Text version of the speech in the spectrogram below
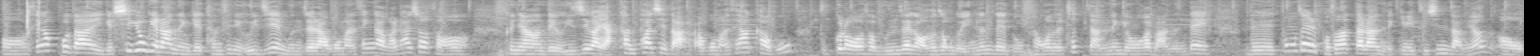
어, 생각보다 이게 식욕이라는 게 단순히 의지의 문제라고만 생각을 하셔서 그냥 내 의지가 약한 탓이다 라고만 생각하고 부끄러워서 문제가 어느 정도 있는데도 병원을 찾지 않는 경우가 많은데 내 통제를 벗어났다라는 느낌이 드신다면 어,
